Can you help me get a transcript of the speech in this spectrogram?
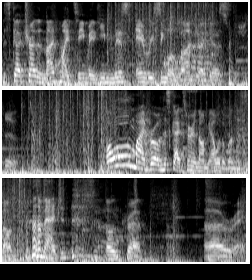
This guy tried to knife my teammate. He missed every single lunge, I guess. Oh my bro, this guy turned on me. I would have won this dog. Imagine. Oh crap. Alright.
